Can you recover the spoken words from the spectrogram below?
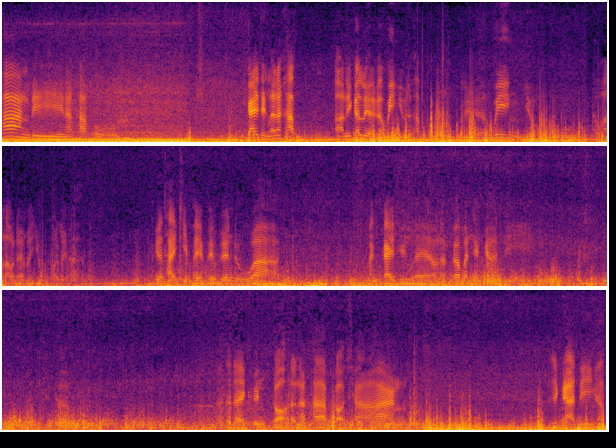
ข้างดีนะครับ ผม ใกล้ถึงแล้วนะครับอันนี้ก็เรือก็วิ่งอยู่นะครับเรือวิ่งอยู่ แต่ว่าเราเดินมาอยู่บนเรือเพื่อถ่ายคลิปให้เพื่อนๆดูว่า มันใกล้ถึงแล้วแล้วก็บรรยากาศดีครับเราจะได้ขึ้นเกาะแล้วนะครับ เกาะช้าง บรรยากาศดีครับ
